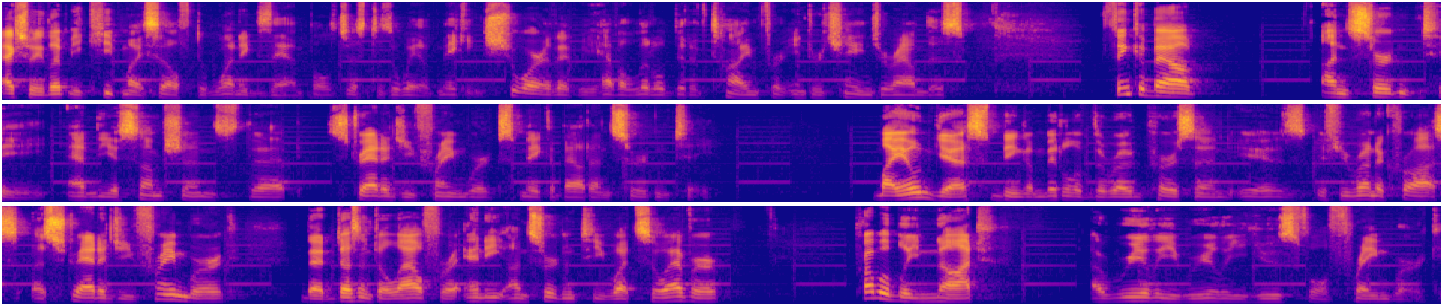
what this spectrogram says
Actually, let me keep myself to one example just as a way of making sure that we have a little bit of time for interchange around this. Think about uncertainty and the assumptions that strategy frameworks make about uncertainty. My own guess, being a middle of the road person, is if you run across a strategy framework that doesn't allow for any uncertainty whatsoever, probably not a really, really useful framework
